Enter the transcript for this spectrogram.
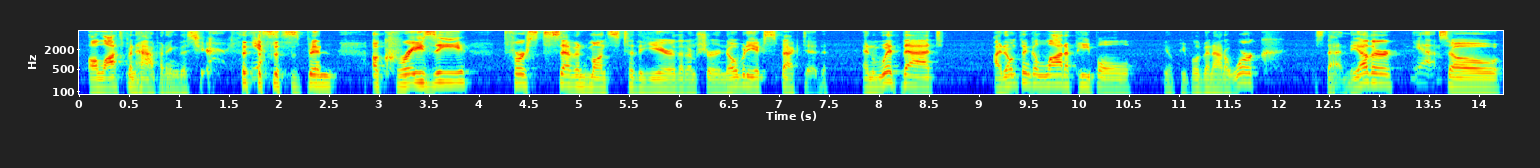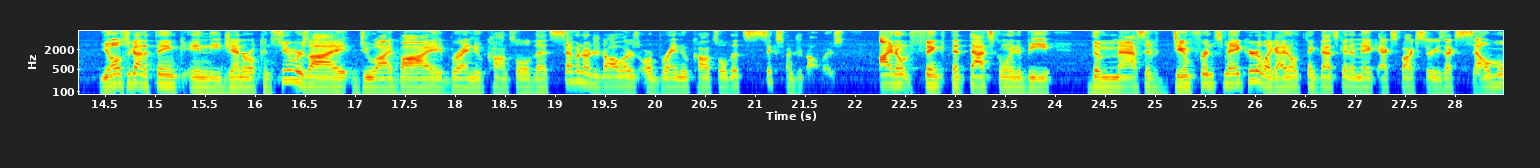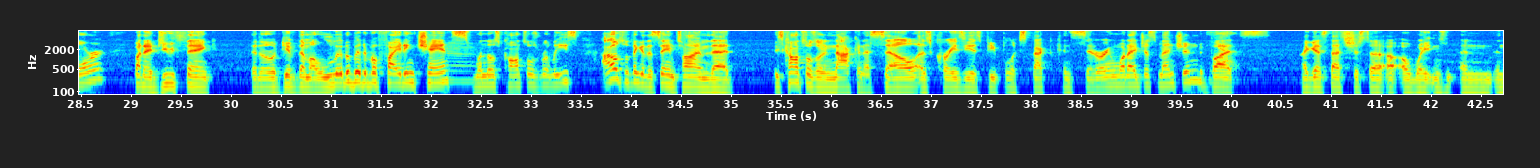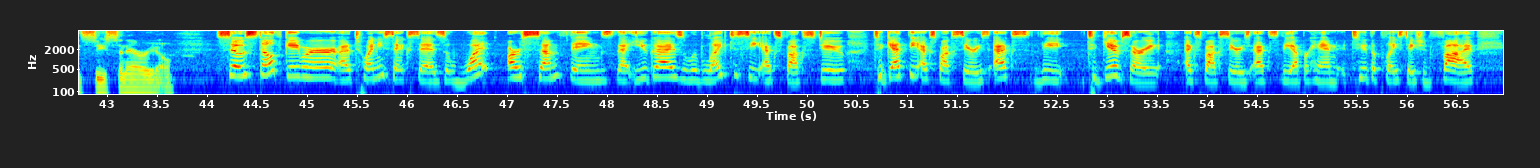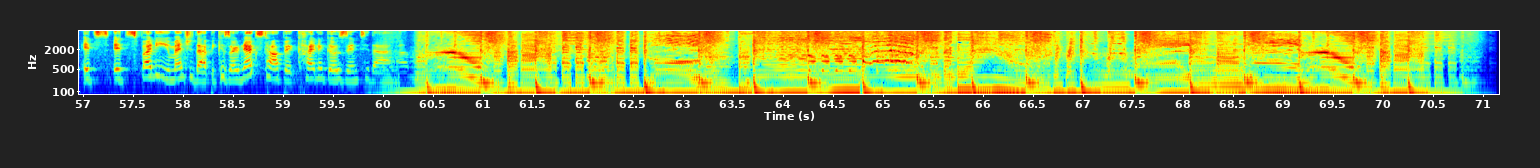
a lot's been happening this year. this, Yeah. this has been a crazy first seven months to the year that I'm sure nobody expected. And with that, I don't think a lot of people, you know, people have been out of work, this, that, and the other. Yeah. So you also got to think in the general consumer's eye: Do I buy brand new console that's seven hundred dollars or brand new console that's six hundred dollars? I don't think that that's going to be the massive difference maker. Like I don't think that's going to make Xbox Series X sell more, but I do think that it'll give them a little bit of a fighting chance Mhm. when those consoles release. I also think at the same time that these consoles are not going to sell as crazy as people expect, considering what I just mentioned. But Yes. I guess that's just a, a wait and, and, and see scenario. So Stealth Gamer uh, 26 says, "What are some things that you guys would like to see Xbox do to get the Xbox Series X the to give sorry Xbox Series X the upper hand to the PlayStation 5. It's it's funny you mentioned that because our next topic kind of goes into that. Um,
